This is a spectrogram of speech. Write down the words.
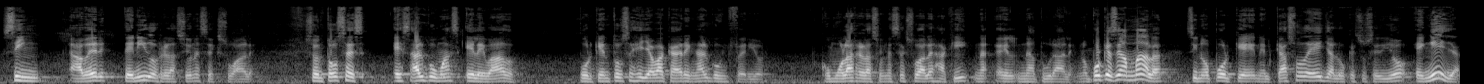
sin haber tenido relaciones sexuales. entonces es algo más elevado, porque entonces ella va a caer en algo inferior, como las relaciones sexuales aquí naturales. No porque sean malas, sino porque en el caso de ella lo que sucedió en ella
